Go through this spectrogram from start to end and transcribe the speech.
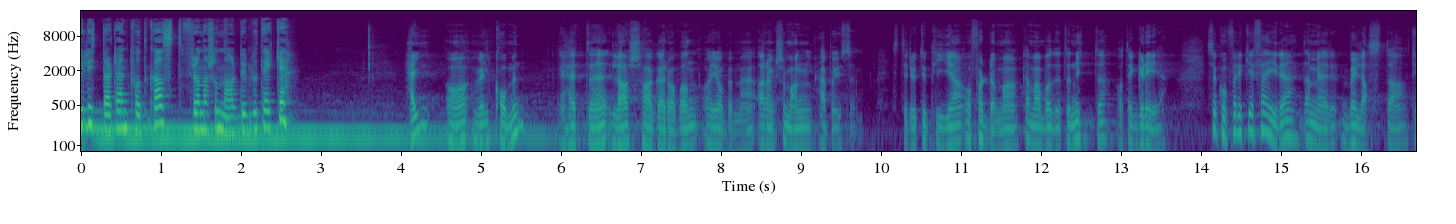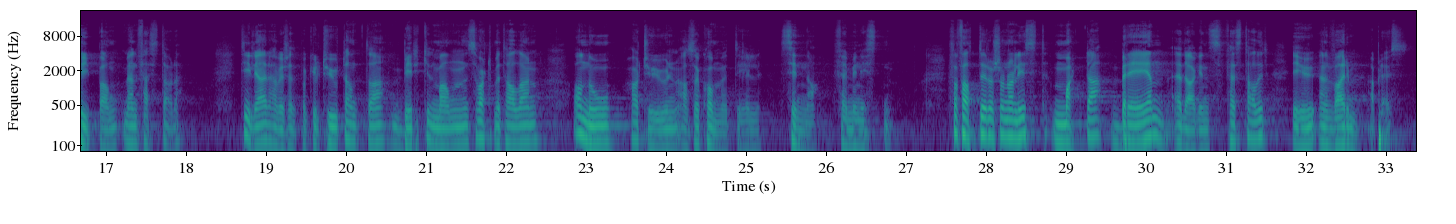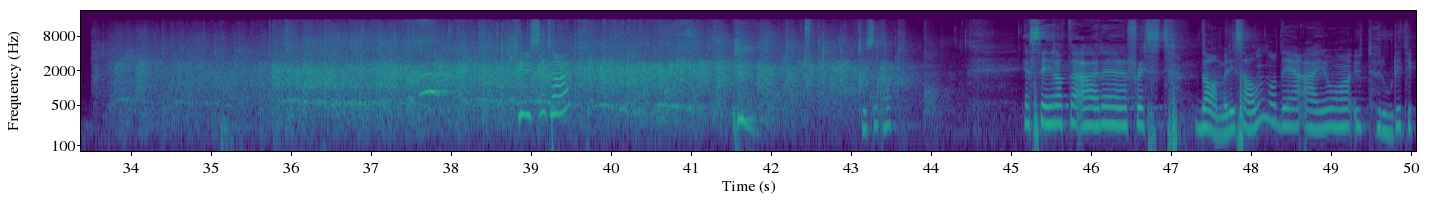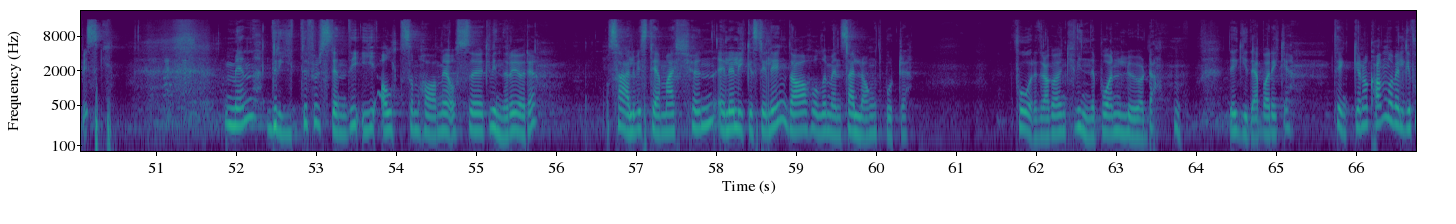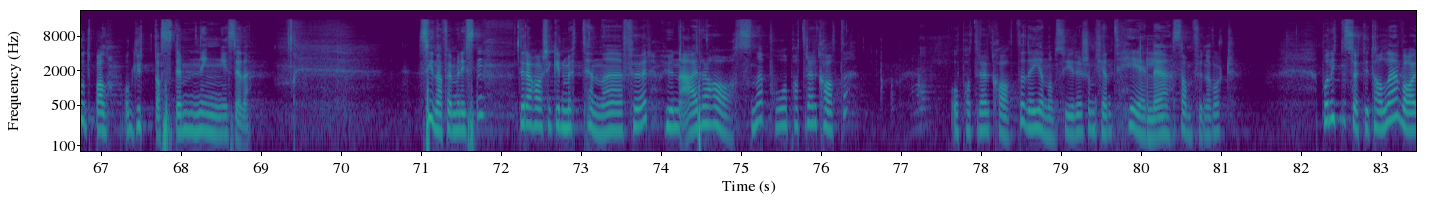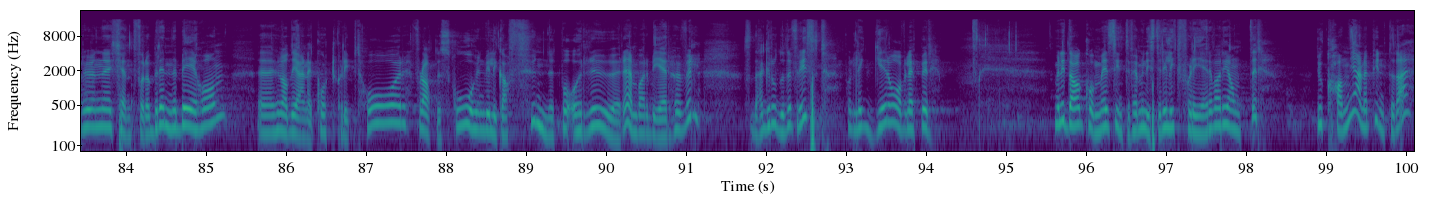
Du lytter til en podkast fra Nasjonalbiblioteket. Hei og velkommen. Jeg heter Lars Haga Rovan og jobber med arrangement her på huset. Stereotypier og fordommer kan være både til nytte og til glede. Så hvorfor ikke feire de mer belasta typene med en festtale? Tidligere har vi sett på Kulturtanta, Birkenmannen, Svartmetalleren, og nå har turen altså kommet til Sinna-feministen. Forfatter og journalist Marta Breen er dagens festtaler. Gi hun en varm applaus. Tusen takk. Tusen takk. Jeg ser at det er eh, flest damer i salen, og det er jo utrolig typisk. Menn driter fullstendig i alt som har med oss eh, kvinner å gjøre. Særlig hvis temaet er kjønn eller likestilling. Da holder menn seg langt borte. Foredrag av en kvinne på en lørdag. Hm, det gidder jeg bare ikke. Tenker nok han å velge fotball og guttastemning i stedet. Sinna-feministen. Dere har sikkert møtt henne før. Hun er rasende på patriarkatet. Og patriarkatet det gjennomsyrer som kjent hele samfunnet vårt. På 1970-tallet var hun kjent for å brenne bh-en, hun hadde gjerne kortklipt hår, flate sko, og hun ville ikke ha funnet på å røre en barberhøvel. Så der grodde det friskt på legger og overlepper. Men i dag kommer sinte feminister i litt flere varianter. Du kan gjerne pynte deg,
